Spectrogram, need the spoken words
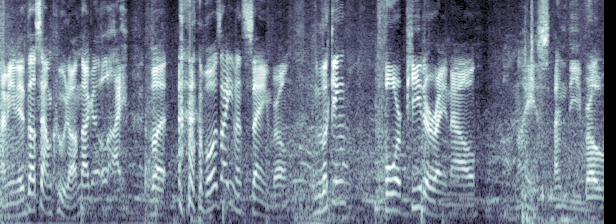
I mean, it does sound cool though, I'm not gonna lie. But what was I even saying, bro? Looking for Peter right now. Nice. ND, bro.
